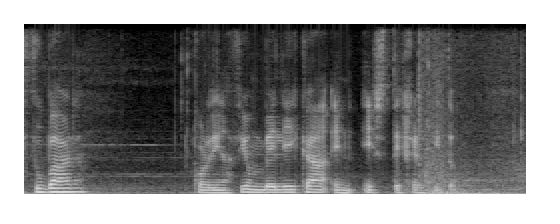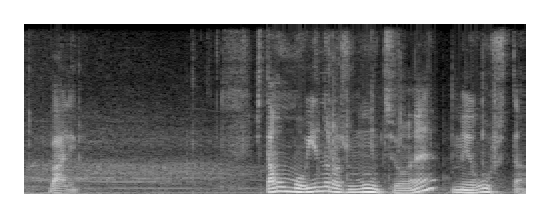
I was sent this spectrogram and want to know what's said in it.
Zubar. Coordinación bélica en este ejército. Vale. Estamos moviéndonos mucho, ¿eh? Me gusta.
